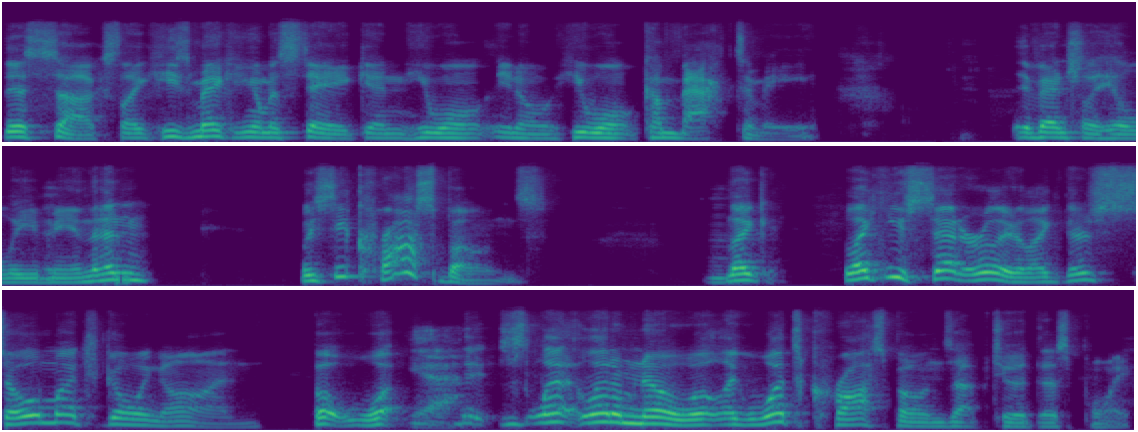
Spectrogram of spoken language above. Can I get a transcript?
this sucks. Like he's making a mistake, and he won't, you know, he won't come back to me." Eventually, he'll leave me, and then we see crossbones. Mm-hmm. like like you said earlier like there's so much going on but what yeah. just let, let them know well like what's crossbones up to at this point?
